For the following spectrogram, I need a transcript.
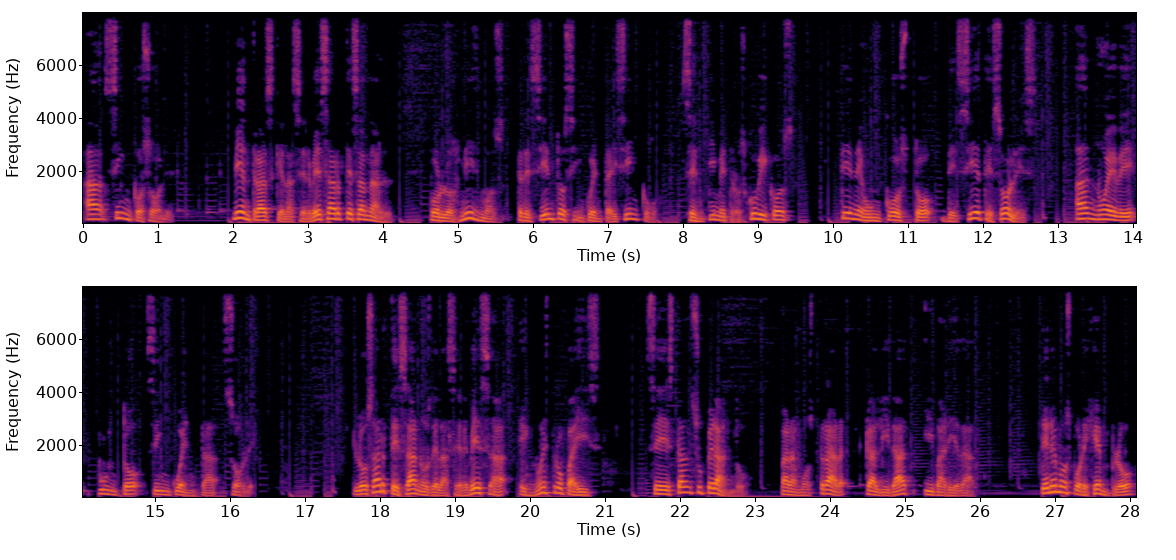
a 5 soles, mientras que la cerveza artesanal por los mismos 355 centímetros cúbicos tiene un costo de 7 soles a 9.50 soles. Los artesanos de la cerveza en nuestro país se están superando para mostrar calidad y variedad. Tenemos, por ejemplo,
